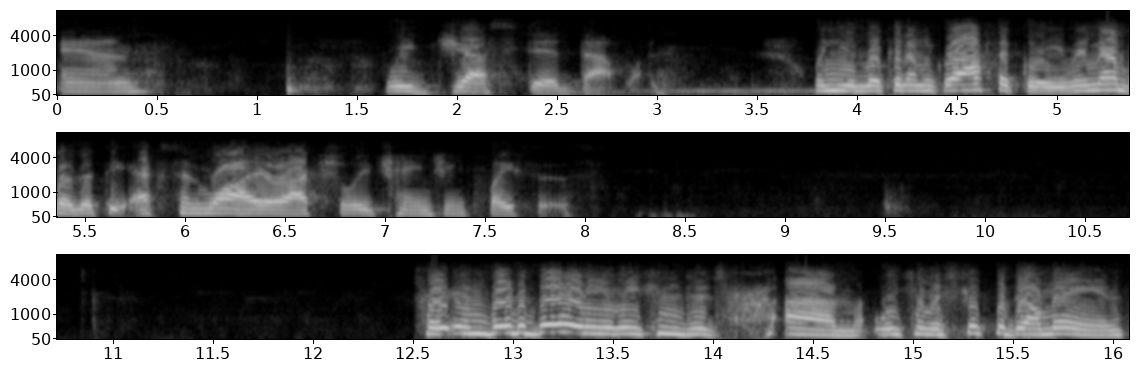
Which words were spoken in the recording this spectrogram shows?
And We just did that one. When you look at them graphically, remember that the x and y are actually changing places. For invertibility, we can, um, we can restrict the domains.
